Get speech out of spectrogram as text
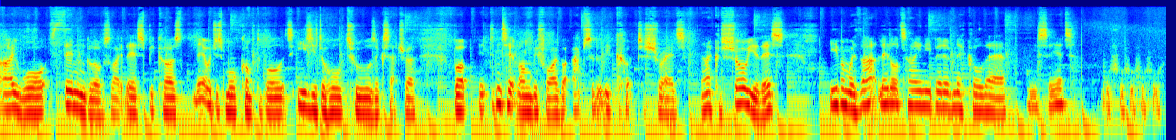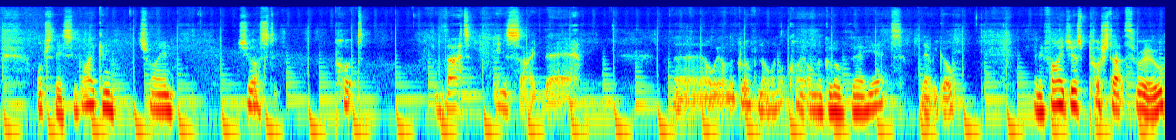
I wore thin gloves like this because they were just more comfortable, it's easier to hold tools, etc. But it didn't take long before I got absolutely cut to shreds. And I could show you this, even with that little tiny bit of nickel there. Can you see it? Ooh, watch this. If I can try and just put that inside there. Uh, are we on the glove? No, we're not quite on the glove there yet. There we go. And if I just push that through,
